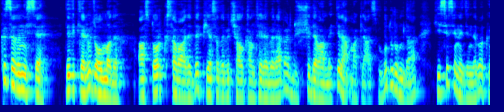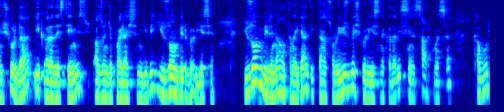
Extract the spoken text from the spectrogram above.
Kısadan ise dediklerimiz olmadı. Astor kısa vadede piyasada bir çalkantı ile beraber düşüşe devam etti. Ne yapmak lazım? Bu durumda hisse senedinde bakın şurada ilk ara desteğimiz az önce paylaştığım gibi 111 bölgesi. 111'in altına geldikten sonra 105 bölgesine kadar hissenin sarkması kabul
